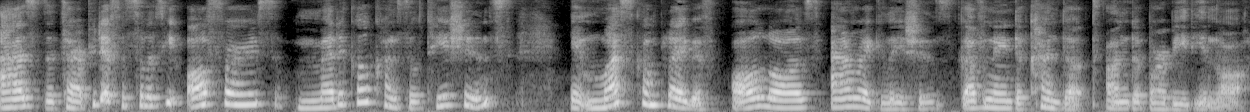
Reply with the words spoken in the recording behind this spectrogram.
As the therapeutic facility offers medical consultations, it must comply with all laws and regulations governing the conduct under Barbadian law.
